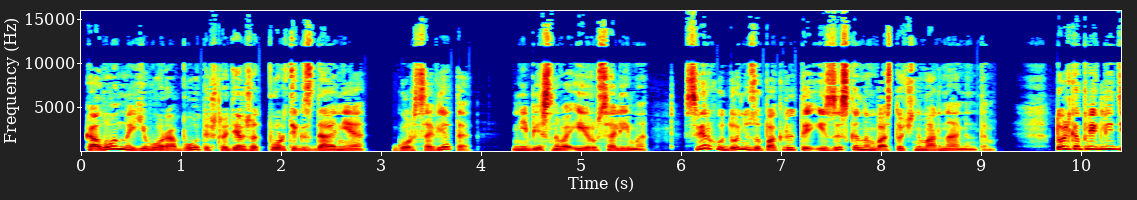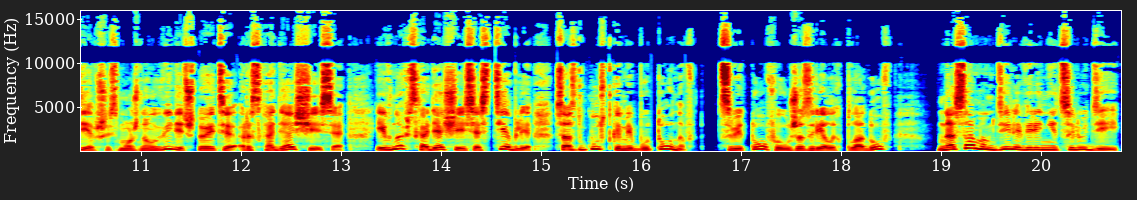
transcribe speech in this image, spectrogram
колонны его работы, что держат портик здания Горсовета Небесного Иерусалима, сверху донизу покрыты изысканным восточным орнаментом. Только приглядевшись, можно увидеть, что эти расходящиеся и вновь сходящиеся стебли со сгустками бутонов, цветов и уже зрелых плодов на самом деле вереницы людей,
